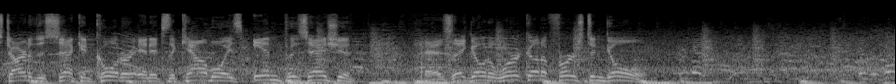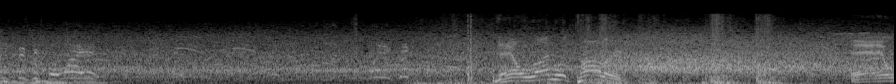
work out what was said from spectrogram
Start of the second quarter, and it's the Cowboys in possession as they go to work on a first and goal. They'll run with Pollard. And work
